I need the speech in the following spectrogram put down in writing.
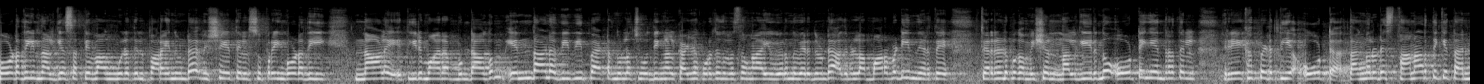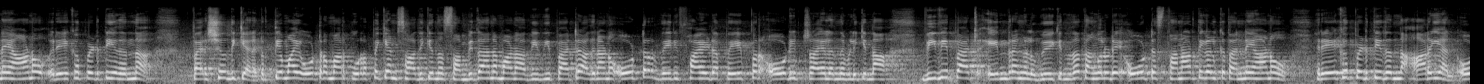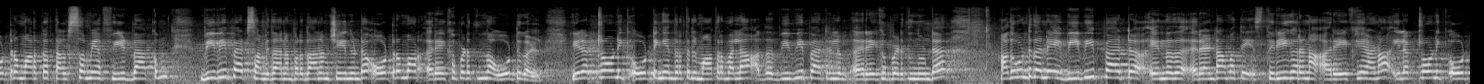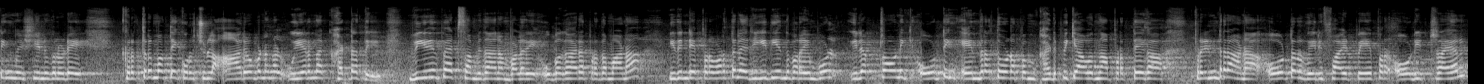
കോടതിയിൽ നൽകിയ സത്യവാങ്മൂലത്തിൽ പറയുന്നുണ്ട്. വിഷയത്തിൽ സുപ്രീം കോടതി നാളെ തീരുമാനം ഉണ്ടാകും എന്താണ് വി വി പാറ്റ് എന്നുള്ള ചോദ്യങ്ങൾ കഴിഞ്ഞ കുറച്ച് ദിവസങ്ങളായി ഉയർന്നു വരുന്നുണ്ട്. അതിനുള്ള മറുപടിയും നേരത്തെ തെരഞ്ഞെടുപ്പ് കമ്മീഷൻ നൽകിയിരുന്നു. വോട്ടിംഗ് യന്ത്രത്തിൽ രേഖപ്പെടുത്തിയ വോട്ട് തങ്ങളുടെ സ്ഥാനാർത്ഥിക്ക് തന്നെയാണോ രേഖപ്പെടുത്തിയതെന്ന് പരിശോധിക്കാൻ കൃത്യമായി വോട്ടർമാർക്ക് ഉറപ്പിക്കാൻ സാധിക്കുന്ന സംവിധാനമാണ് വി വി പാറ്റ്. അതിനാണ് voter verified paper audit trail എന്ന് വിളിക്കുന്ന വി വി പാറ്റ് യന്ത്രങ്ങൾ ഉപയോഗിക്കുന്നത്. തങ്ങളുടെ വോട്ട് സ്ഥാനാർത്ഥികൾക്ക് തന്നെയാണോ രേഖപ്പെടുത്തിയതെന്ന് അറിയാൻ വോട്ടർമാർക്ക് തത്സമയ ഫീഡ്ബാക്കും വി വി പാറ്റ് സംവിധാനം പ്രദാനം ചെയ്യുന്നുണ്ട്. വോട്ടർമാർ രേഖപ്പെടുത്തുന്ന വോട്ടുകൾ ഇലക്ട്രോണിക് വോട്ടിംഗ് യന്ത്രത്തിൽ മാത്രമല്ല അത് വി വി പാറ്റിലും രേഖപ്പെടുത്തുന്നുണ്ട്. അതുകൊണ്ട് തന്നെ വി വി പാറ്റ് എന്നത് രണ്ടാമത്തെ സ്ഥിരീകരണ രേഖയാണ്. ഇലക്ട്രോണിക് വോട്ടിംഗ് മെഷീനുകളുടെ കൃത്രിമത്തെക്കുറിച്ചുള്ള ആരോപണങ്ങൾ ഉയർന്ന ഘട്ടത്തിൽ വി വി സംവിധാനം വളരെ ഉപകാരപ്രദമാണ്. ഇതിന്റെ പ്രവർത്തന രീതി എന്ന് പറയുമ്പോൾ ഇലക്ട്രോണിക് വോട്ടിംഗ് യന്ത്രത്തോടൊപ്പം ഘടിപ്പിക്കാവുന്ന പ്രത്യേക പ്രിന്ററാണ് voter verified paper audit trail.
